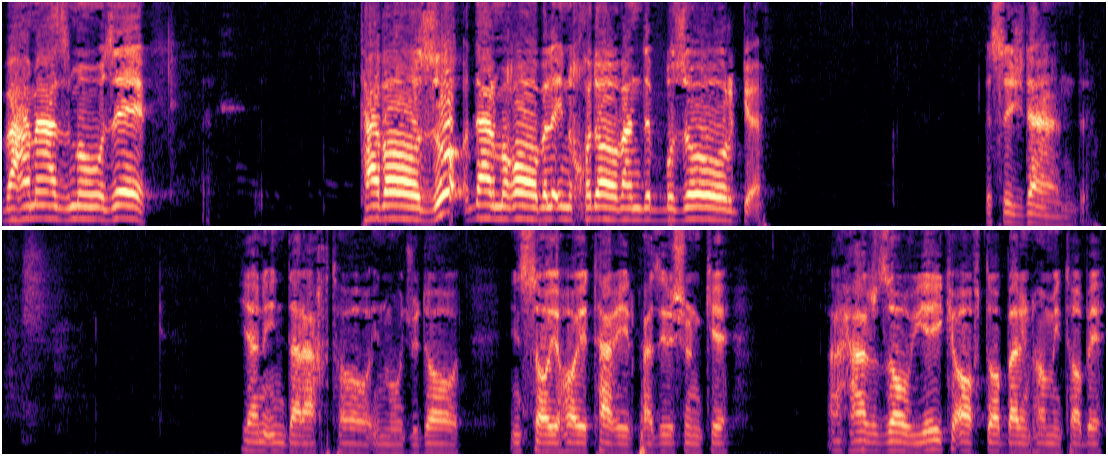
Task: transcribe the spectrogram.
و همه از موضع تواضع در مقابل این خداوند بزرگ به سجده اند. یعنی این درخت ها این موجودات این سایه های تغییر پذیرشون که هر زاویه‌ای که آفتاب بر اینها میتابه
